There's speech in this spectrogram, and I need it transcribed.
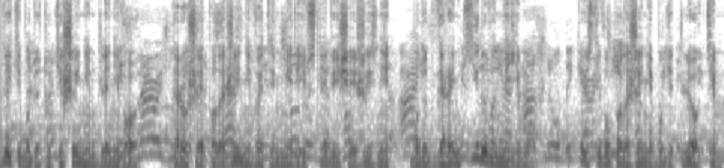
дети будут утешением для него, хорошее положение в этом мире и в следующей жизни будут гарантированы ему, то есть его положение будет легким.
